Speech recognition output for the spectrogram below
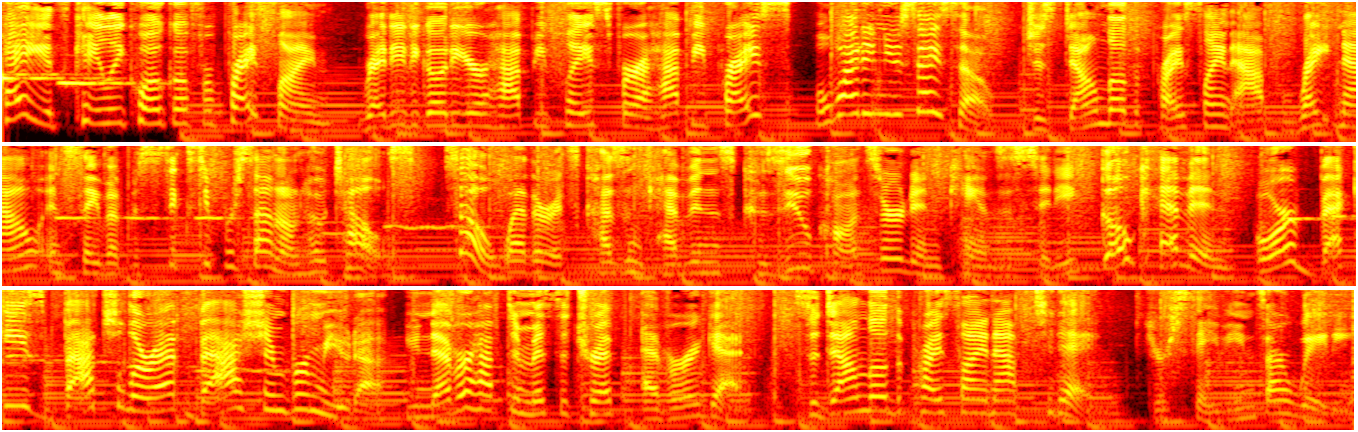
Hey, it's Kaley Cuoco for Priceline. Ready to go to your happy place for a happy price? Well, why didn't you say so? Just download the Priceline app right now and save up to 60% on hotels. So, whether it's Cousin Kevin's Kazoo concert in Kansas City, go Kevin, or Becky's Bachelorette Bash in Bermuda, you never have to miss a trip ever again. So, download the Priceline app today. Your savings are waiting.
